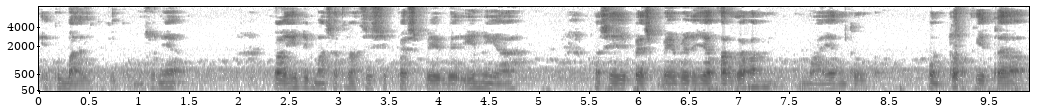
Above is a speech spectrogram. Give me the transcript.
itu baik gitu. Maksudnya apalagi di masa transisi PSBB ini ya masih PSBB di Jakarta kan lumayan tuh untuk kita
